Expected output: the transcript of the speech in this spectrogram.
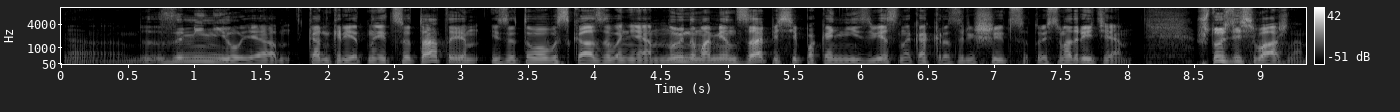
э, заменил я конкретные цитаты из этого высказывания. Ну и на момент записи пока неизвестно, как разрешиться. То есть, смотрите, что здесь важно.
